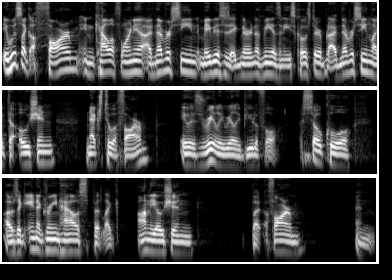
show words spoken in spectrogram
it was like a farm in California. I've never seen. Maybe this is ignorant of me as an East Coaster, but I've never seen like the ocean next to a farm. It was really, really beautiful. So cool. I was like in a greenhouse, but like on the ocean, but a farm and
